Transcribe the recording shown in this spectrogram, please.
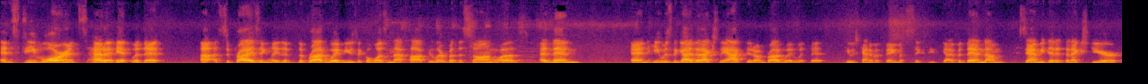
And Steve Lawrence had a hit with it. Uh, surprisingly, the, the Broadway musical wasn't that popular, but the song was. And then, and he was the guy that actually acted on Broadway with it. He was kind of a famous '60s guy. But then um, Sammy did it the next year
